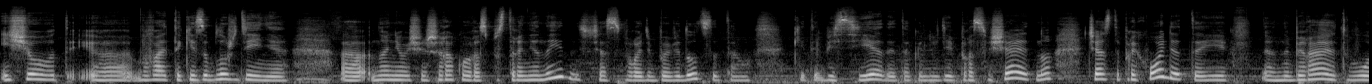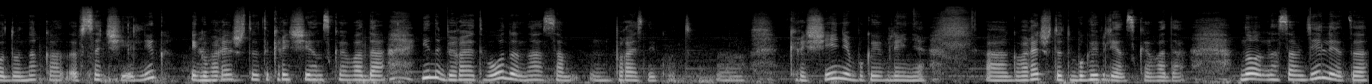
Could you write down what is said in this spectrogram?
Еще вот э, бывают такие заблуждения, э, но они очень широко распространены. Сейчас вроде бы ведутся там какие-то беседы, так и людей просвещают, но часто приходят и э, набирают воду на, в сочельник, и говорят, что это крещенская вода, и набирают воду на сам праздник вот, крещения, богоявления. Э, говорят, что это богоявленская вода. Но на самом деле это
